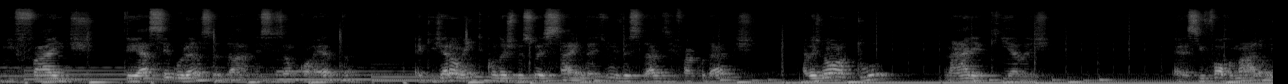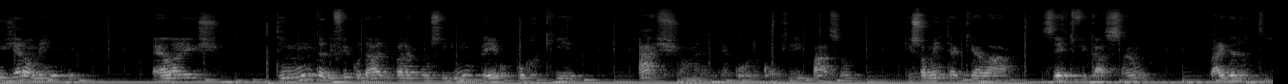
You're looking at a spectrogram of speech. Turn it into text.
me faz ter a segurança da decisão correta é que geralmente quando as pessoas saem das universidades e faculdades, elas não atuam na área que elas é, se formaram e geralmente elas têm muita dificuldade para conseguir um emprego porque acham, né, de acordo com o que lhe passam, que somente aquela certificação vai garantir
